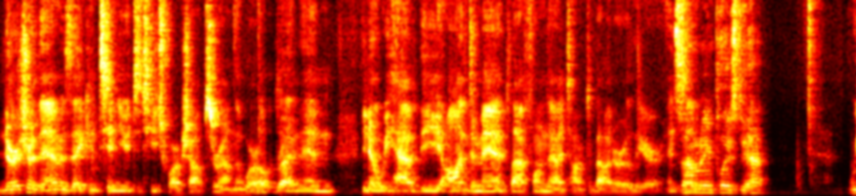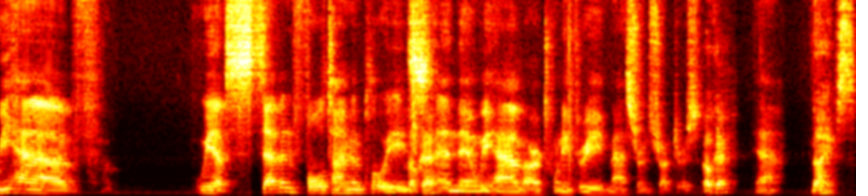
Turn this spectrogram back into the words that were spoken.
nurture them as they continue to teach workshops around the world. Right. And then, you know, we have the on-demand platform that I talked about earlier. And so how many employees do you have? we have we have seven full-time employees Okay. and then we have our 23 master instructors Okay. yeah Nice.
